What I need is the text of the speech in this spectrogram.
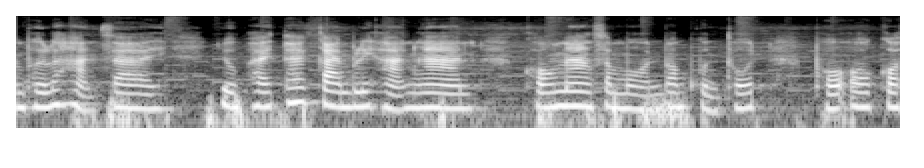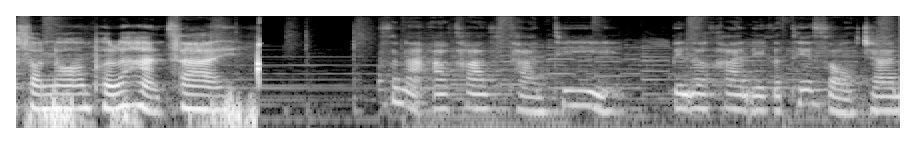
อำเภอละหารทราย อยู่ภายใต้การบริหารงานของนางสมรบำขุนทศผออกศนอำเภอละหารทราย ษณะอาคารสถานที่เป็นอาคารเอกเทศสองชั้น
